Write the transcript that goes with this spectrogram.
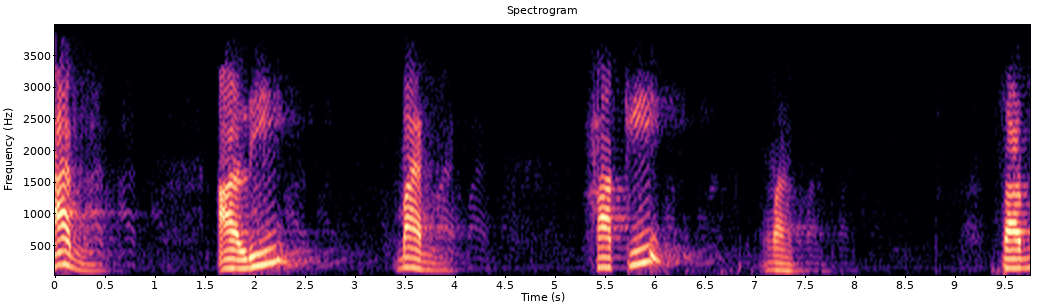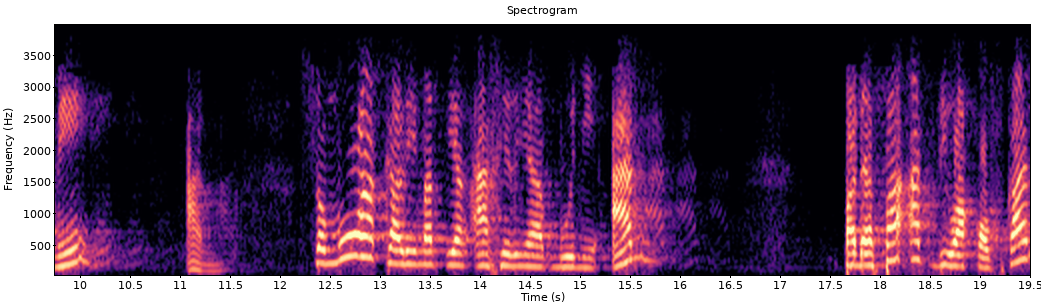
An. Ali man. Haki man. Sami an. Semua kalimat yang akhirnya bunyi an pada saat diwakofkan,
